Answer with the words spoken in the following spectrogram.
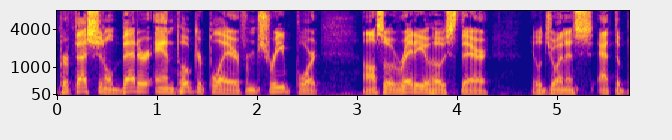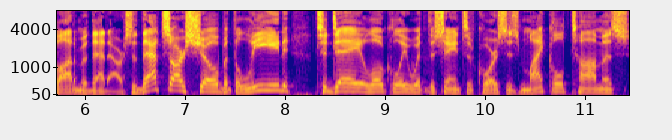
professional better and poker player from Shreveport, also a radio host there. He'll join us at the bottom of that hour. So that's our show. But the lead today locally with the Saints, of course, is Michael Thomas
